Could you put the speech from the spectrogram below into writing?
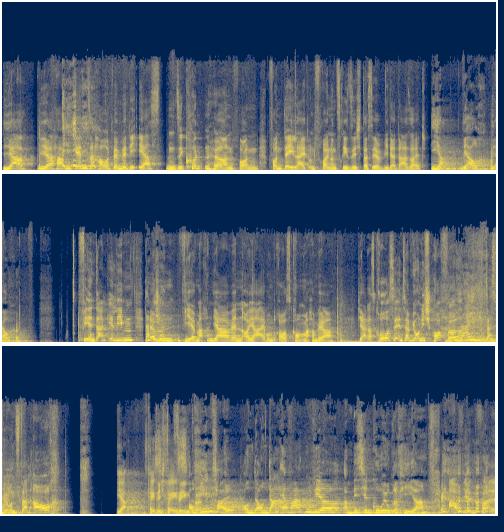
ja, wir haben Gänsehaut, wenn wir die ersten Sekunden hören von, von Daylight und freuen uns riesig, dass ihr wieder da seid. Ja, wir auch, wir auch. Vielen Dank, ihr Lieben. Dankeschön. wir machen ja, wenn euer Album rauskommt, machen wir ja das große Interview und ich hoffe, Live, dass wir uns dann auch Ja, face to face. Auf jeden Fall. Und, und dann erwarten wir ein bisschen Choreografie, ja? auf jeden Fall,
